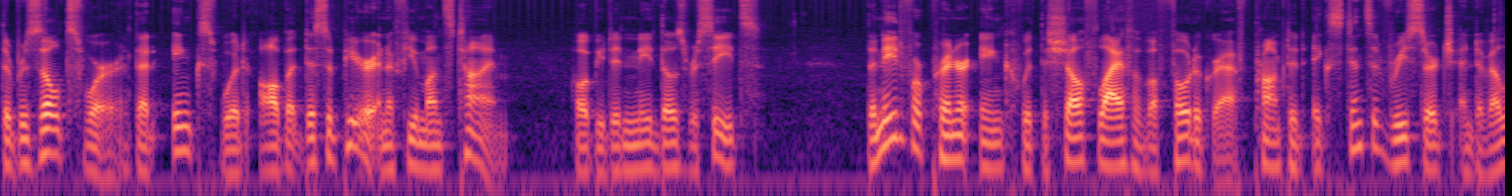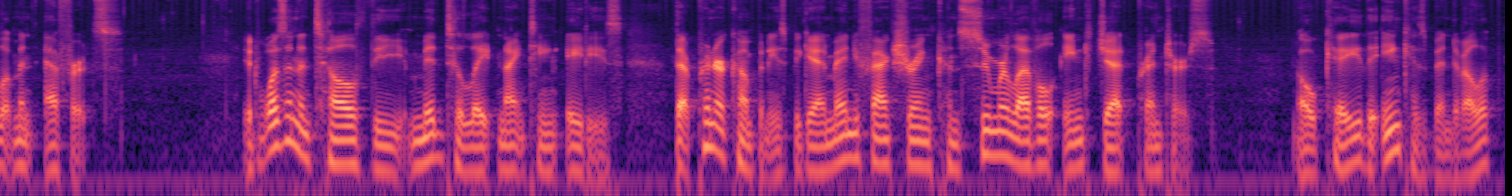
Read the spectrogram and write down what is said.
The results were that inks would all but disappear in a few months' time. Hope you didn't need those receipts. The need for printer ink with the shelf life of a photograph prompted extensive research and development efforts. It wasn't until the mid to late 1980s that printer companies began manufacturing consumer level inkjet printers. Okay, the ink has been developed,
